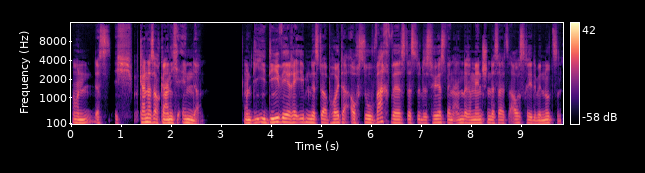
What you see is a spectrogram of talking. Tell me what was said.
und das, ich kann das auch gar nicht ändern. Und die Idee wäre eben, dass du ab heute auch so wach wirst, dass du das hörst, wenn andere Menschen das als Ausrede benutzen.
